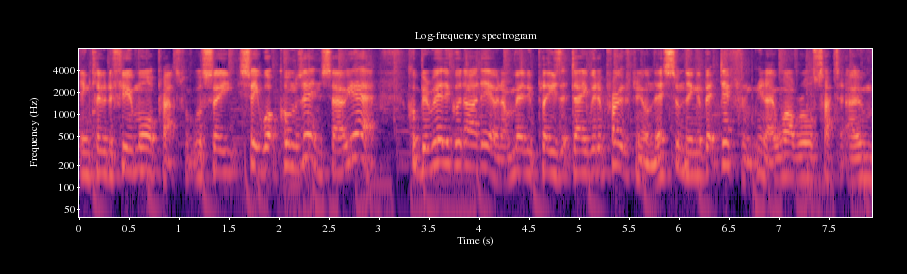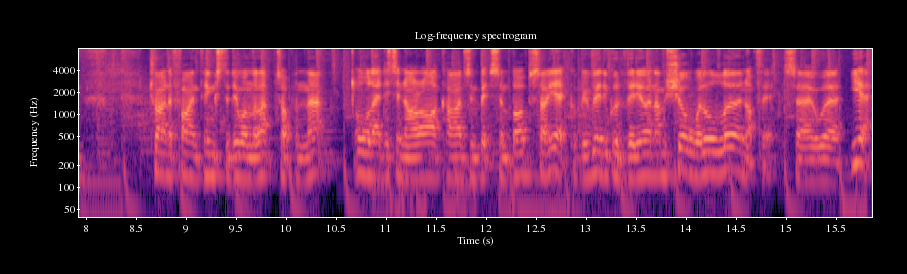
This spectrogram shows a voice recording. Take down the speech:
include a few more perhaps, but we'll see see what comes in. So yeah, could be a really good idea and I'm really pleased that David approached me on this, something a bit different, you know, while we're all sat at home trying to find things to do on the laptop and that, all editing our archives and bits and bobs. So yeah, it could be a really good video and I'm sure we'll all learn off it. So uh, yeah,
